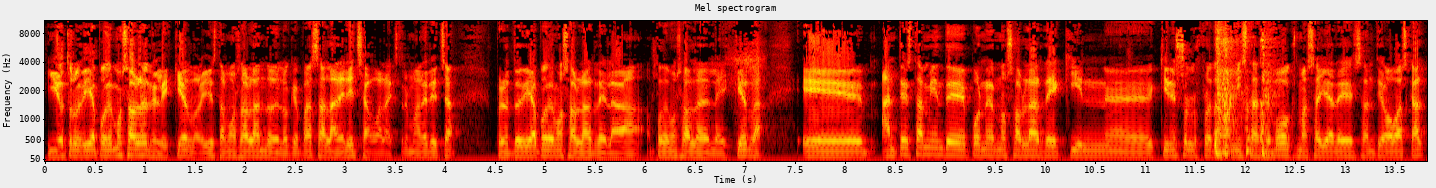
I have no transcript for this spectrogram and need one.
Y otro día podemos hablar de la izquierda. Hoy estamos hablando de lo que pasa a la derecha o a la extrema derecha, pero otro día podemos hablar de la, podemos hablar de la izquierda. Eh, antes también de ponernos a hablar de quién, eh, quiénes son los protagonistas de Vox, más allá de Santiago Bascal,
